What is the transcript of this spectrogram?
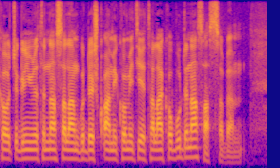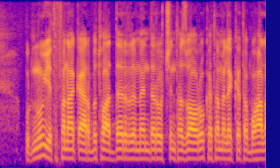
ከውጭ ግንኙነትና ሰላም ጉዳዮች ቋሚ ኮሚቴ የተላከው ቡድን አሳሰበ። ቡድኑ የተፈናቃይ አርብቶ አደር መንደሮችን ተዘዋውሮ ከተመለከተ በኋላ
